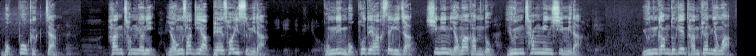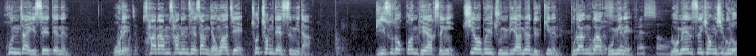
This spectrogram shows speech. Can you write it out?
목포 극장. 한 청년이 영사기 앞에 서 있습니다. 국립 목포대 학생이자 신인 영화 감독 윤창민 씨입니다. 윤 감독의 단편 영화 혼자 있을 때는 올해 사람 사는 세상 영화제에 초청됐습니다. 비수도권 대학생이 취업을 준비하며 느끼는 불안과 고민을 로맨스 형식으로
